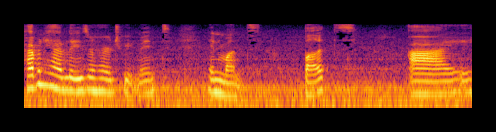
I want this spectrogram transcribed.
haven't had laser hair treatment in months, but I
